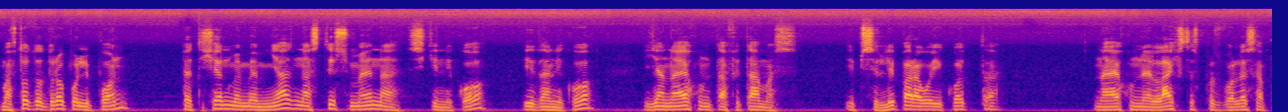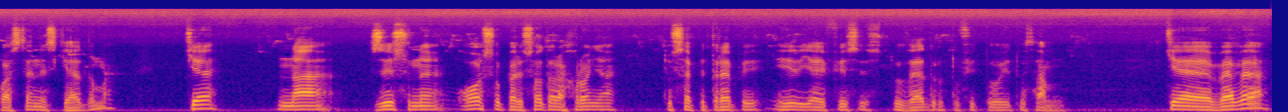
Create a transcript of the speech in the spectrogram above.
Με αυτόν τον τρόπο λοιπόν πετυχαίνουμε με μια να στήσουμε ένα σκηνικό ιδανικό για να έχουν τα φυτά μας υψηλή παραγωγικότητα, να έχουν ελάχιστες προσβολές από ασθένειες και έντομα και να ζήσουν όσο περισσότερα χρόνια τους επιτρέπει η ίδια η φύση του δέντρου, του φυτού ή του θάμνου. Και βέβαια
